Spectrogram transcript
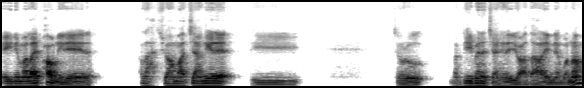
အိမ်တွေမှာလိုက်ဖောက်နေတယ်တဲ့ ဟလာရွာမှာကြံခဲ့တဲ့ဒီကျွန်တော်တို့မပြေးမနဲ့ကြံခဲ့တဲ့ရွာသားတွေနဲ့ပေါ့နော်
